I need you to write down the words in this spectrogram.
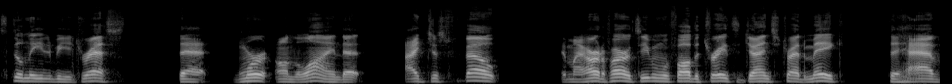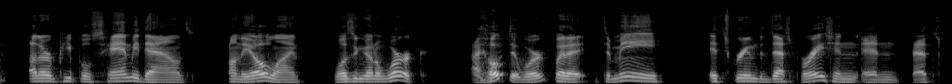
still needed to be addressed that weren't on the line that I just felt in my heart of hearts, even with all the trades the Giants tried to make, to have other people's hand me downs on the O line wasn't going to work. I hoped it worked, but it, to me, it screamed desperation, and that's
